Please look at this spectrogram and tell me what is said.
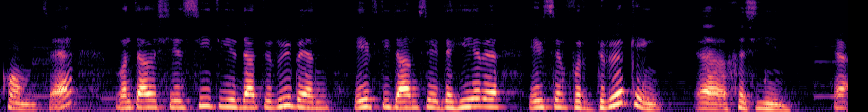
komt. Hè? Want als je ziet hier dat Ruben, heeft hij dan, ze- de Heer heeft zijn verdrukking gezien. Ja.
